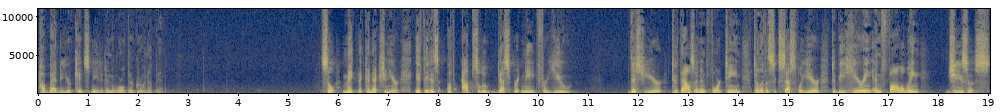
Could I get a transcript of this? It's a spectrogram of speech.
how bad do your kids need it in the world they're growing up in? So make the connection here. If it is of absolute desperate need for you this year, 2014, to live a successful year, to be hearing and following Jesus,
